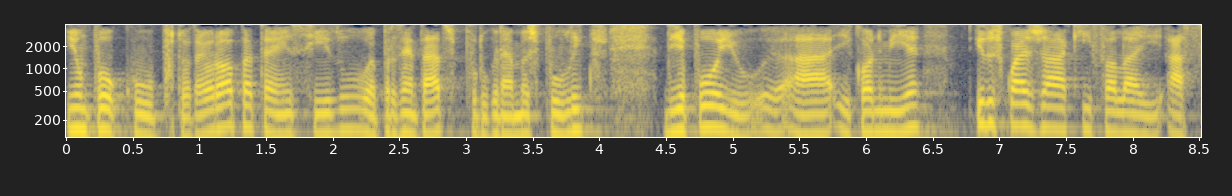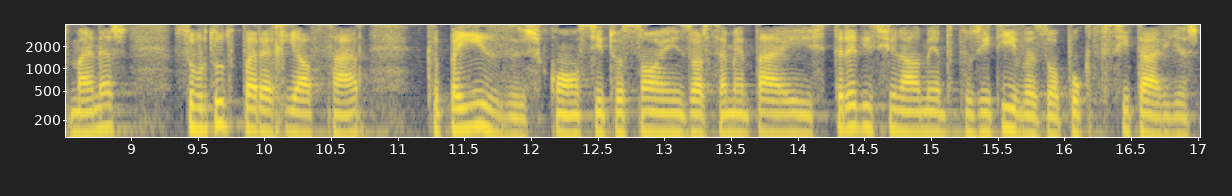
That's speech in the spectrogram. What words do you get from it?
E um pouco por toda a Europa têm sido apresentados programas públicos de apoio eh, à economia e dos quais já aqui falei há semanas, sobretudo para realçar que países com situações orçamentais tradicionalmente positivas ou pouco deficitárias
